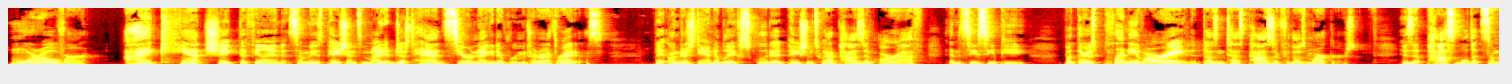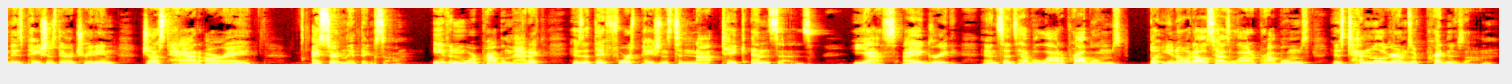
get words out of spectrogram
Moreover, I can't shake the feeling that some of these patients might have just had seronegative rheumatoid arthritis. They understandably excluded patients who had positive RF and CCP, but there's plenty of RA that doesn't test positive for those markers. Is it possible that some of these patients they were treating just had RA? I certainly think so. Even more problematic is that they force patients to not take NSAIDs. Yes, I agree. NSAIDs have a lot of problems, but you know what else has a lot of problems is 10 milligrams of prednisone.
